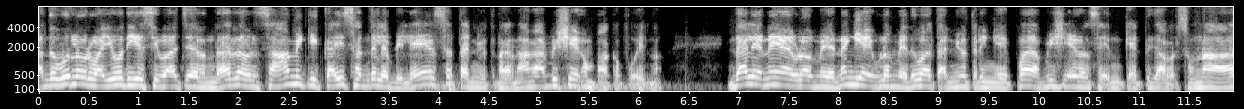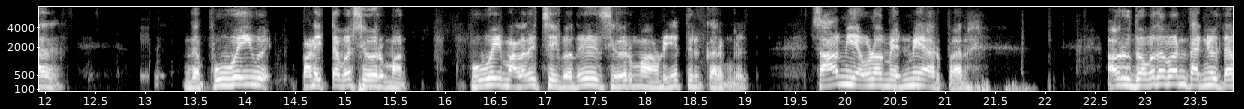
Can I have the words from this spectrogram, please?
அந்த ஊர்ல ஒரு வயோதிய சிவாச்சார் இருந்தார். அவர் சாமிக்கு கை சந்தில் அப்படி லேசா தண்ணி ஊத்துனார். நாங்க அபிஷேகம் பார்க்க போயிருந்தோம். இருந்தாலும் என்னையா இவ்வளவு என்னங்கயா இவ்வளவு மெதுவா தண்ணி ஊத்துறீங்க? எப்ப அபிஷேகம் செய்யணும்னு கேட்டுக்கு அவர் சொன்னார். இந்த பூவை படைத்தவர் சிவருமான் பூவை மலரச் செய்வது சிவருமானுடைய திருக்கரங்கள். சாமி எவ்வளவு மென்மையா இருப்பார். அவருக்கு தொபதவான் தண்ணி ஊத்தா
